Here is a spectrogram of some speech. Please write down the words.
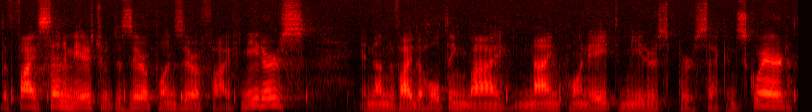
the 5 centimeters, which is 0.05 meters. And then divide the whole thing by 9.8 meters per second squared.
